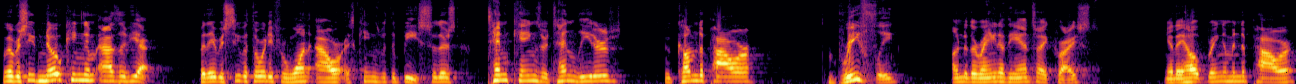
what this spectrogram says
who have received no kingdom as of yet, but they receive authority for one hour as kings with the beast. So there's ten kings or ten leaders who come to power briefly under the reign of the Antichrist. And they help bring them into power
